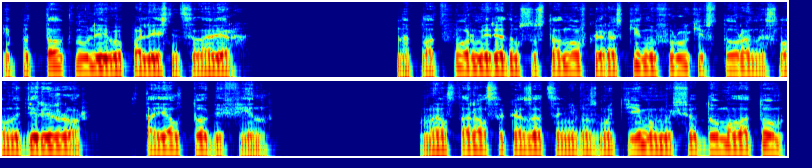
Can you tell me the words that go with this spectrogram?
и подтолкнули его по лестнице наверх. На платформе рядом с установкой, раскинув руки в стороны, словно дирижер, стоял Тоби Финн. Мел старался казаться невозмутимым и все думал о том,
